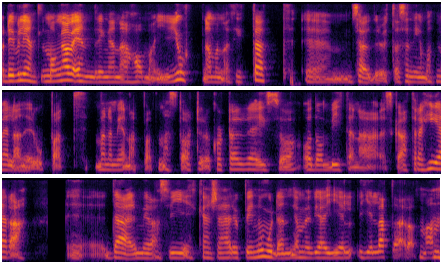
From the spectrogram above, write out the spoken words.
och det är väl egentligen många av ändringarna har man ju gjort när man har tittat eh, söderut, alltså ner mot Mellaneuropa. Att man har menat på att masstarter och kortare race och, och de bitarna ska attrahera eh, där medan vi kanske här uppe i Norden, ja men vi har gillat där att man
